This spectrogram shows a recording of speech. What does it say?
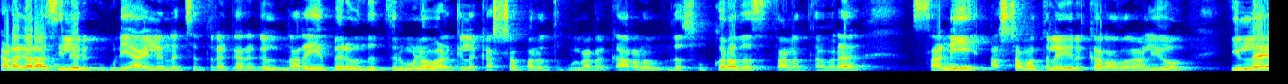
கடகராசியில் இருக்கக்கூடிய ஆயுள நட்சத்திரக்காரர்கள் நிறைய பேர் வந்து திருமண வாழ்க்கையில் கஷ்டப்படுறதுக்கு உண்டான காரணம் இந்த சுக்கரதஸ்தானை தவிர சனி அஷ்டமத்தில் இருக்கிறதுனாலையோ இல்லை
